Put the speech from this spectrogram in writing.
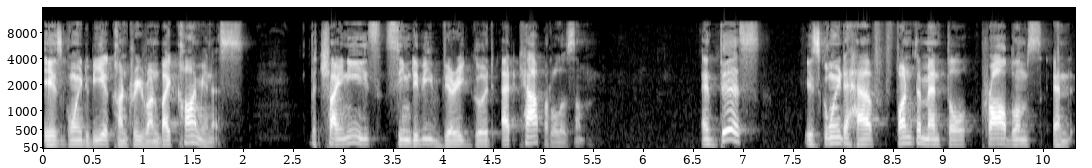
is going to be a country run by communists. The Chinese seem to be very good at capitalism. And this is going to have fundamental problems and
